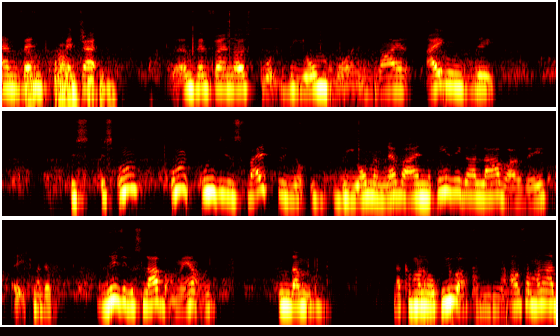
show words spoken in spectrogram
Ähm, wenn, Warum wenn, wir, cheaten? ähm, wenn wir ein neues Biom wollen, weil eigentlich ist, ist um, um, um dieses Waldbiom Biom im Never ein riesiger Lavasee. Äh, ich meine, ein riesiges Lavameer und, und dann da kann man nur rüberfliegen. Außer man hat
